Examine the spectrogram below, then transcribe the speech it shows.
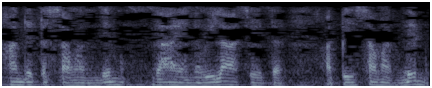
හඬට සවන් දෙමු. ගායන විලාසයට අපි සවන් දෙමු.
